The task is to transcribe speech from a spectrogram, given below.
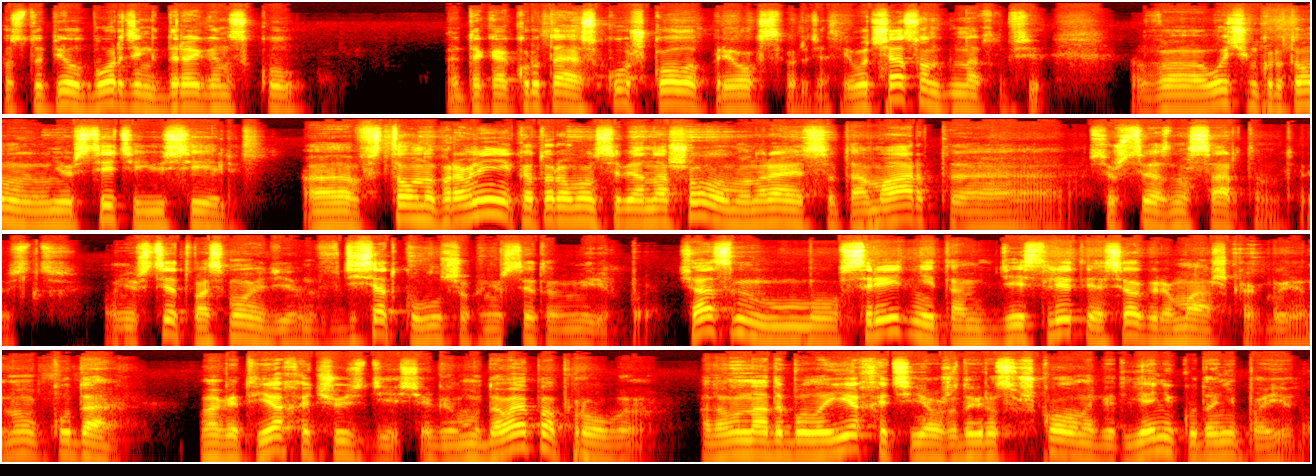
Поступил бординг Dragon School. Это такая крутая школа при Оксфорде. И вот сейчас он в очень крутом университете UCL. А В том направлении, в котором он себя нашел, ему нравится там арт, все, что связано с артом. То есть университет восьмой, в десятку лучших университетов в мире. Сейчас средний, там, 10 лет, я сел, говорю, Маш, как бы, ну, куда? Она говорит, я хочу здесь. Я говорю, ну, давай попробуем. Потом надо было ехать, я уже договорился в школу, она говорит, я никуда не поеду.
